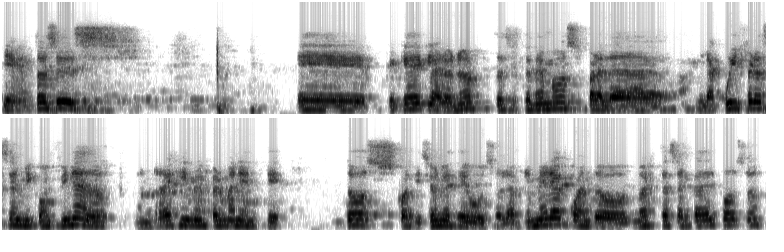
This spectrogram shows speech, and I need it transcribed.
Bien, entonces, eh, que quede claro, ¿no? Entonces tenemos para la- el acuífero semiconfinado en régimen permanente dos condiciones de uso. La primera cuando no está cerca del pozo,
